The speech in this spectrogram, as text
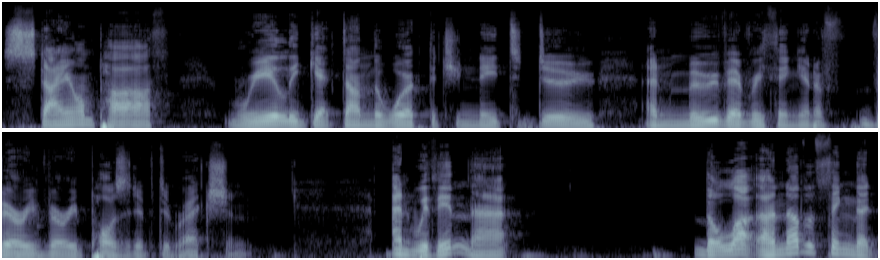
stay on path, really get done the work that you need to do and move everything in a very very positive direction. And within that the another thing that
